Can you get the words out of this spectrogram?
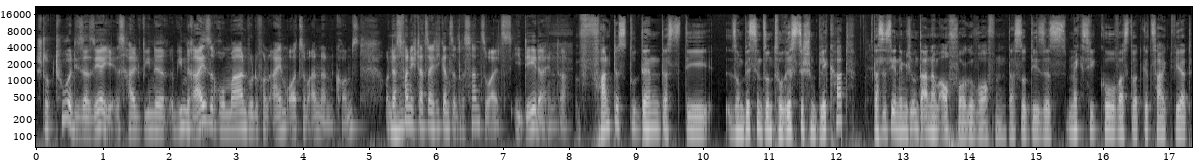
Struktur dieser Serie ist halt wie, eine, wie ein Reiseroman, wo du von einem Ort zum anderen kommst. Und das fand ich tatsächlich ganz interessant, so als Idee dahinter. Fandest du denn, dass die so ein bisschen so einen touristischen Blick hat? Das ist ihr nämlich unter anderem auch vorgeworfen, dass so dieses Mexiko, was dort gezeigt wird,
